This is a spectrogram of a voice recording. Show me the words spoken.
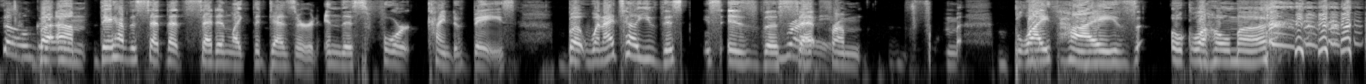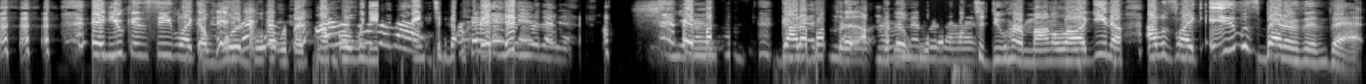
So good. But um, they have the set that's set in like the desert in this fort kind of base. But when I tell you this piece is the right. set from from Blythe Highs, Oklahoma. and you can see like a wood board with a tumbleweed painted on it. Yes. And mom got yes, up on the, on the to do her monologue. You know, I was like, it was better than that.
